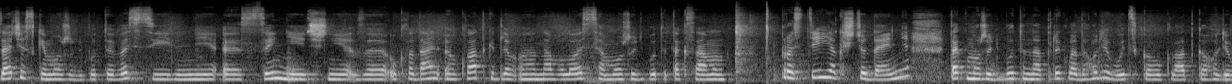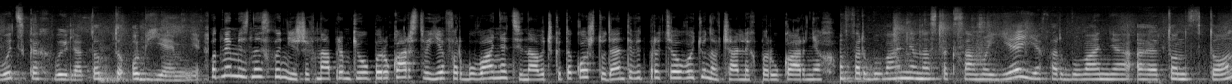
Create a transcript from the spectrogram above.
Зачіски можуть бути весільні, синічні, е, укладки для е, на волосся можуть бути так само. Прості, як щоденні, так можуть бути, наприклад, голівудська укладка, голівудська хвиля, тобто об'ємні. Одним із найскладніших напрямків у перукарстві є фарбування. Ці навички також студенти відпрацьовують у навчальних перукарнях. Фарбування в нас так само є. Є фарбування е, тон в тон,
